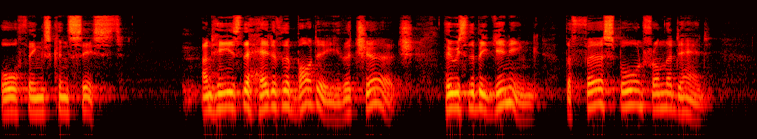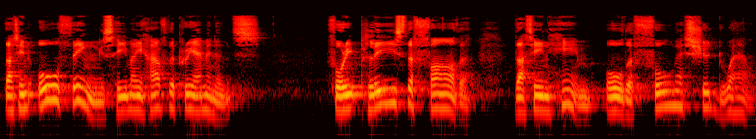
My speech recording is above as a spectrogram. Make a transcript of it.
all things consist. And he is the head of the body, the church, who is the beginning, the firstborn from the dead, that in all things he may have the preeminence. For it pleased the Father that in him all the fullness should dwell,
